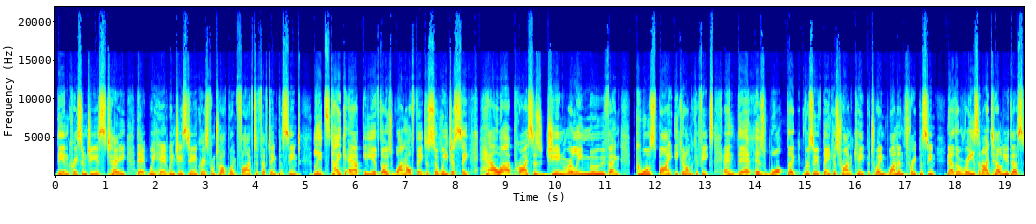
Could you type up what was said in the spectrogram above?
the increase in GST that we had when GST increased from 12.5 to 15%. Let's take out any of those one off factors. So we just see how are prices generally moving caused by economic effects. And that is what the Reserve Bank is trying to keep between 1 and 3%. Now, the reason I tell you this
